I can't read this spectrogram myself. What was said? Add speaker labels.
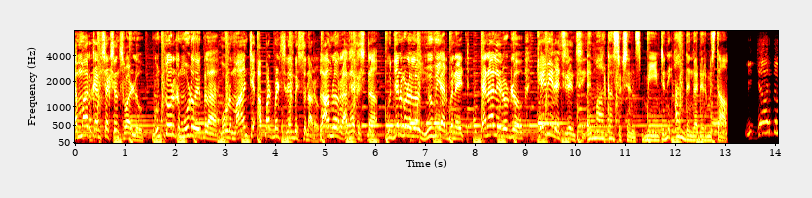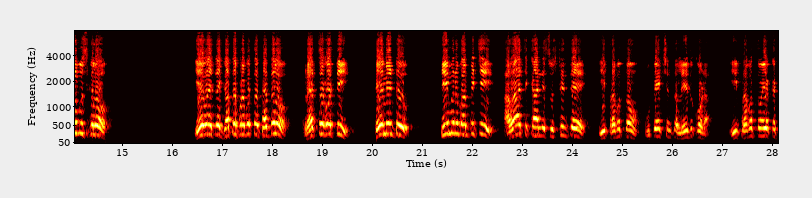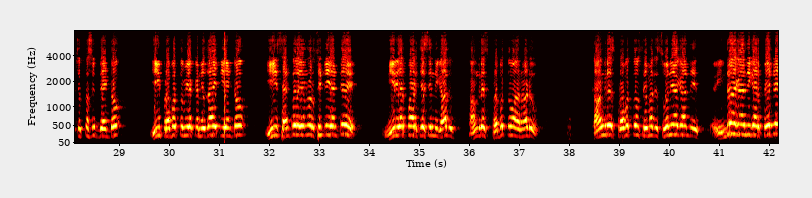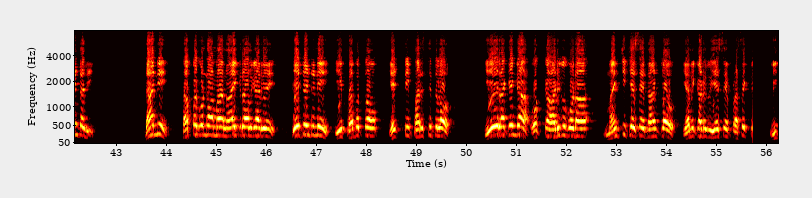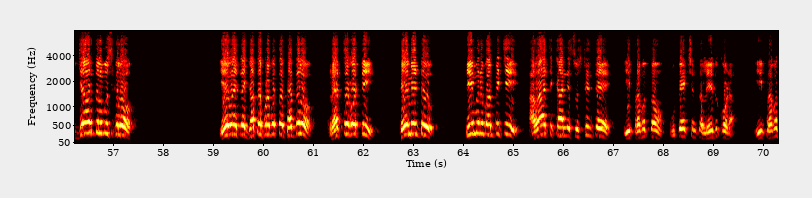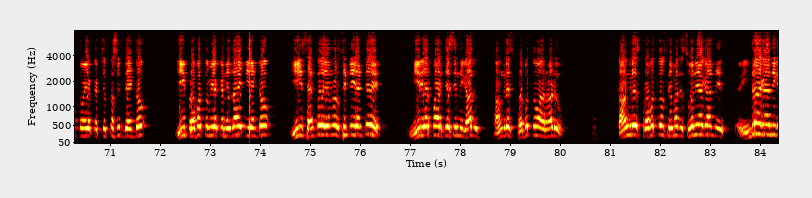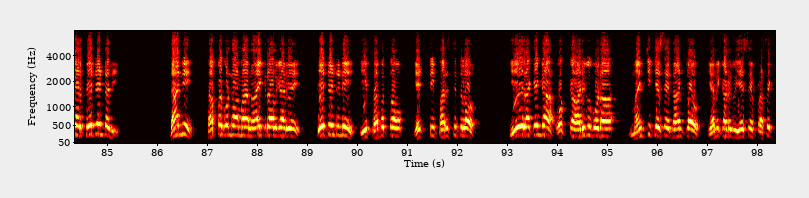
Speaker 1: MR constructions వాళ్ళు గుంటూరుకు మూడు వైపులా మూడు మంచి అపార్ట్మెంట్స్ నిర్మిస్తున్నారు. లాంలో రాధాకృష్ణ గుజ్జనగూడలో యూవి అర్బనైట్ తెనాలి రోడ్లో కేవీ రెసిడెన్సీ
Speaker 2: ఎంఆర్ కన్స్ట్రక్షన్స్ మీ ఇంటిని అందంగా నిర్మిస్తాం.
Speaker 3: విద్యార్థుల ముసుగులో ఏవైతే గత ప్రభుత్వ పెద్దలు రెచ్చగొట్టి పేమెంట్ టీమును పంపించి అరాచకాన్ని సృష్టించే ఈ ప్రభుత్వం ఉపేక్షించలేదు కూడా. ఈ ప్రభుత్వం యొక్క చిత్తశుద్ధి ఏంటో ఈ ప్రభుత్వం యొక్క నిజాయితీ ఏంటో ఈ సెంట్రల్ యూనివర్సిటీ అంటే మీరు ఏర్పాటు చేసింది కాదు కాంగ్రెస్ ప్రభుత్వం ఆనాడు. కాంగ్రెస్ ప్రభుత్వం శ్రీమతి సోనియా గాంధీ ఇందిరాగాంధీ గారి పేటెంట్ అది. దాన్ని తప్పకుండా మా నాయకురాలు గారి పేటెంట్ని ఈ ప్రభుత్వం ఎట్టి పరిస్థితిలో ఏ రకంగా ఒక్క అడుగు కూడా మంచి చేసే దాంట్లో వెనకడుగు వేసే ప్రసక్తి. విద్యార్థుల ముసుగులో ఏవైతే గత ప్రభుత్వ పెద్దలు రెచ్చగొట్టి పేమెంట్ టీమును పంపించి అరాచకాన్ని సృష్టించే ఈ ప్రభుత్వం ఉపేక్షించలేదు కూడా. ఈ ప్రభుత్వం యొక్క చిత్తశుద్ధి ఏంటో ఈ ప్రభుత్వం యొక్క నిజాయితీ ఏంటో ఈ సెంట్రల్ యూనివర్సిటీ అంటే మీరు ఏర్పాటు చేసింది కాదు. కాంగ్రెస్ ప్రభుత్వం ఆనాడు కాంగ్రెస్ ప్రభుత్వం శ్రీమతి సోనియా గాంధీ ఇందిరాగాంధీ గారి పేటెంట్ అది. దాన్ని తప్పకుండా మా నాయకురాలు గారి పేటెంట్ని ఈ ప్రభుత్వం ఎట్టి పరిస్థితిలో ఏ రకంగా ఒక్క అడుగు కూడా మంచి చేసే దాంట్లో వెనకడుగు వేసే ప్రసక్తి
